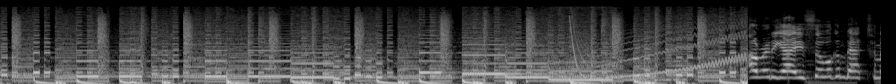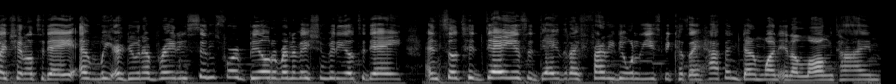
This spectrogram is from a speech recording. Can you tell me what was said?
Thank you. Guys, so welcome back to my channel today and we are doing a brand new Sims 4 build a renovation video today. And so today is the day that I finally do one of these because I haven't done one in a long time.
